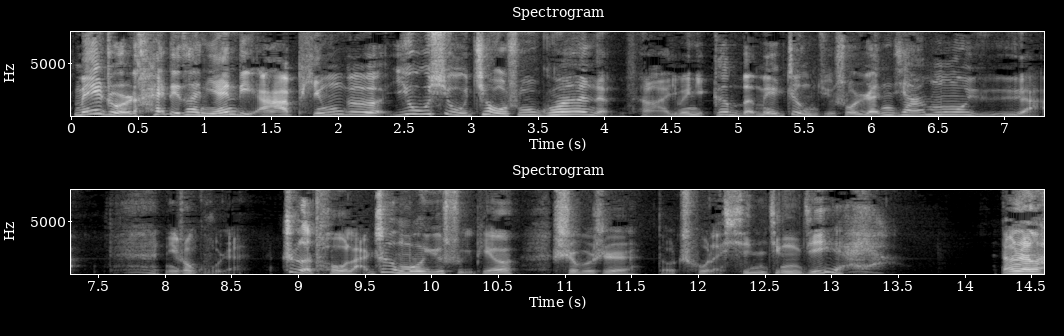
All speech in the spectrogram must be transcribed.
没准还得在年底啊评个优秀教书官呢啊！因为你根本没证据说人家摸鱼啊。你说古人这偷懒，这摸鱼水平是不是都出了新境界呀？当然了，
